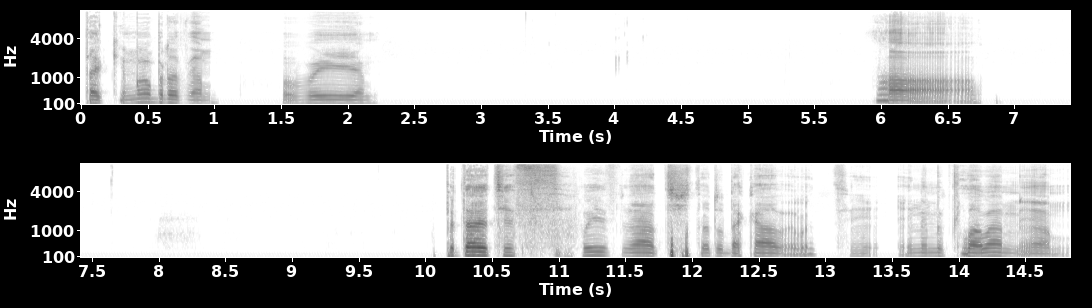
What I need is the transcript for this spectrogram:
таким образом, вы а, пытаетесь выяснять, что-то доказывать, иными словами,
